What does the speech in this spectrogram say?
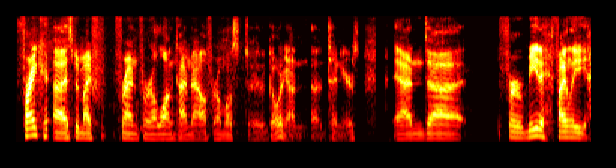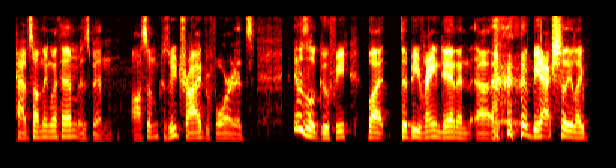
Frank uh, has been my f- friend for a long time now, for almost uh, going on uh, ten years, and uh, for me to finally have something with him has been awesome because we tried before and it's it was a little goofy, but to be reined in and uh, be actually like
